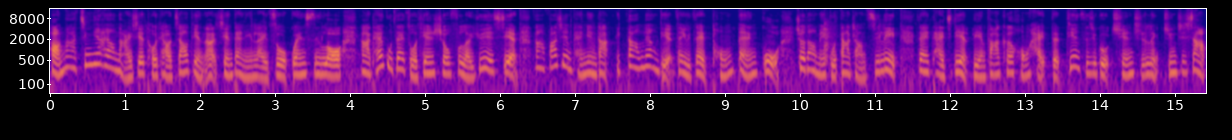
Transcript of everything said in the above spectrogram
好，那今天还有哪一些头条焦点呢？先带您来做关心喽。那台股在昨天收复了月线，那发现盘面大一大亮点在于在铜板股受到美股大涨激励，在台积电、联发科、鸿海等电子股权值领军之下，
